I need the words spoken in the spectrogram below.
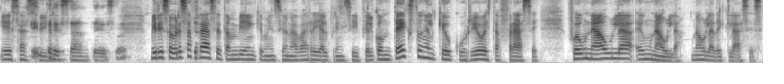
Es Qué así. interesante eso. ¿eh? Mire, sobre esa frase también que mencionaba Rey al principio, el contexto en el que ocurrió esta frase fue un aula, en un aula, un aula de clases.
